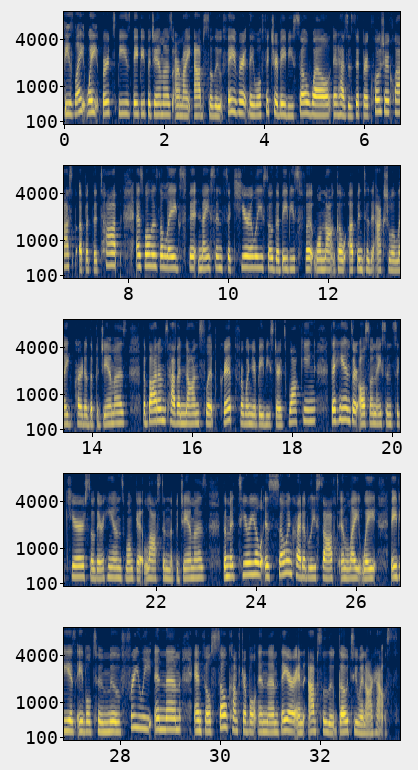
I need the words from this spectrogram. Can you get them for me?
These lightweight Burt's Bees baby pajamas are my absolute favorite. They will fit your baby so well. It has a zipper closure clasp up at the top, as well as the legs fit nice and securely so the baby's foot will not go up into the actual leg part of the pajamas. The bottoms have a non-slip grip for when your baby starts walking. The hands are also nice and secure so their hands won't get lost in the pajamas. The material is so incredibly soft and lightweight. Baby is able to move freely in them and feel so comfortable in them. They are an absolute go to in our house.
